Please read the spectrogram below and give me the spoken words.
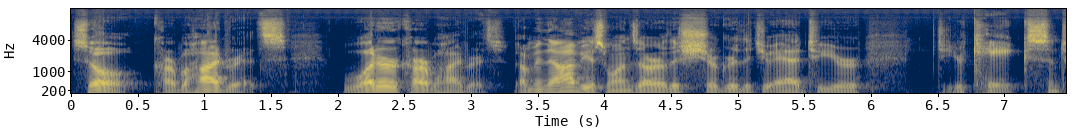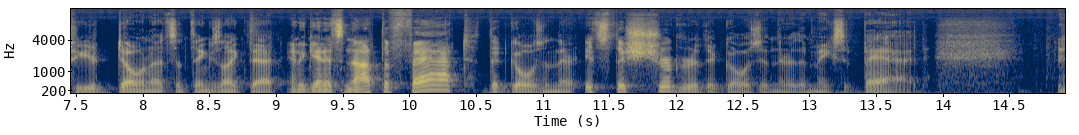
So, carbohydrates. What are carbohydrates? I mean, the obvious ones are the sugar that you add to your to your cakes and to your donuts and things like that. And again, it's not the fat that goes in there, it's the sugar that goes in there that makes it bad.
